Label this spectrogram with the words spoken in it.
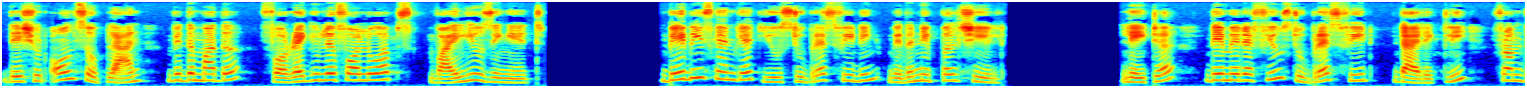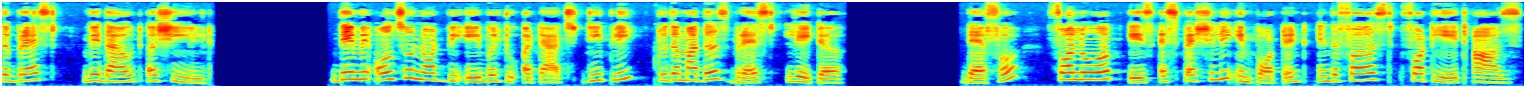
They should also plan with the mother for regular follow ups while using it. Babies can get used to breastfeeding with a nipple shield. Later, they may refuse to breastfeed directly from the breast without a shield. They may also not be able to attach deeply to the mother's breast later. Therefore, follow up is especially important in the first 48 hours.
